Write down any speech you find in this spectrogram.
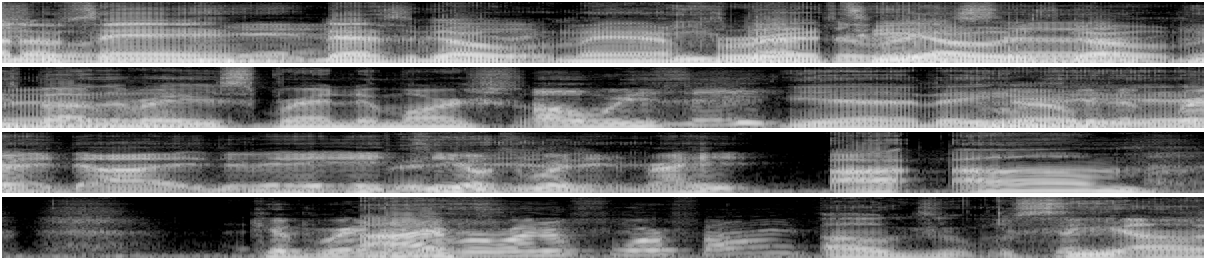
for what I'm saying? Yeah. That's goat, man. He's for real, about to T.O. race, is uh, goat, man. He's about to race Brandon Marshall. Oh, is he? Yeah, they. Yeah. Yeah. Yeah. Brett, uh, A- A- T.O.'s winning, right? I um, Could Brandon I've- ever run a four five? Oh, see, oh,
